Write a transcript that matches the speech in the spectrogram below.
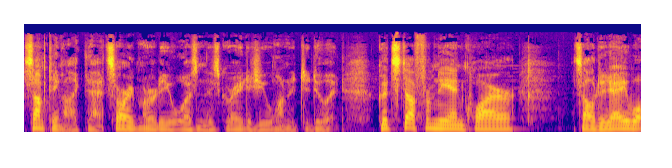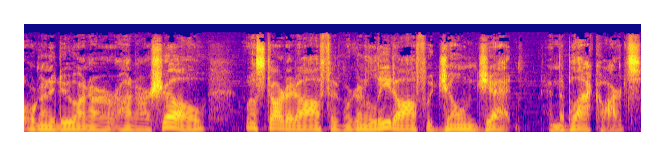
Something like that. Sorry, Murdy, it wasn't as great as you wanted to do it. Good stuff from the Enquirer. So today, what we're going to do on our on our show, we'll start it off, and we're going to lead off with Joan Jett and the Blackhearts.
